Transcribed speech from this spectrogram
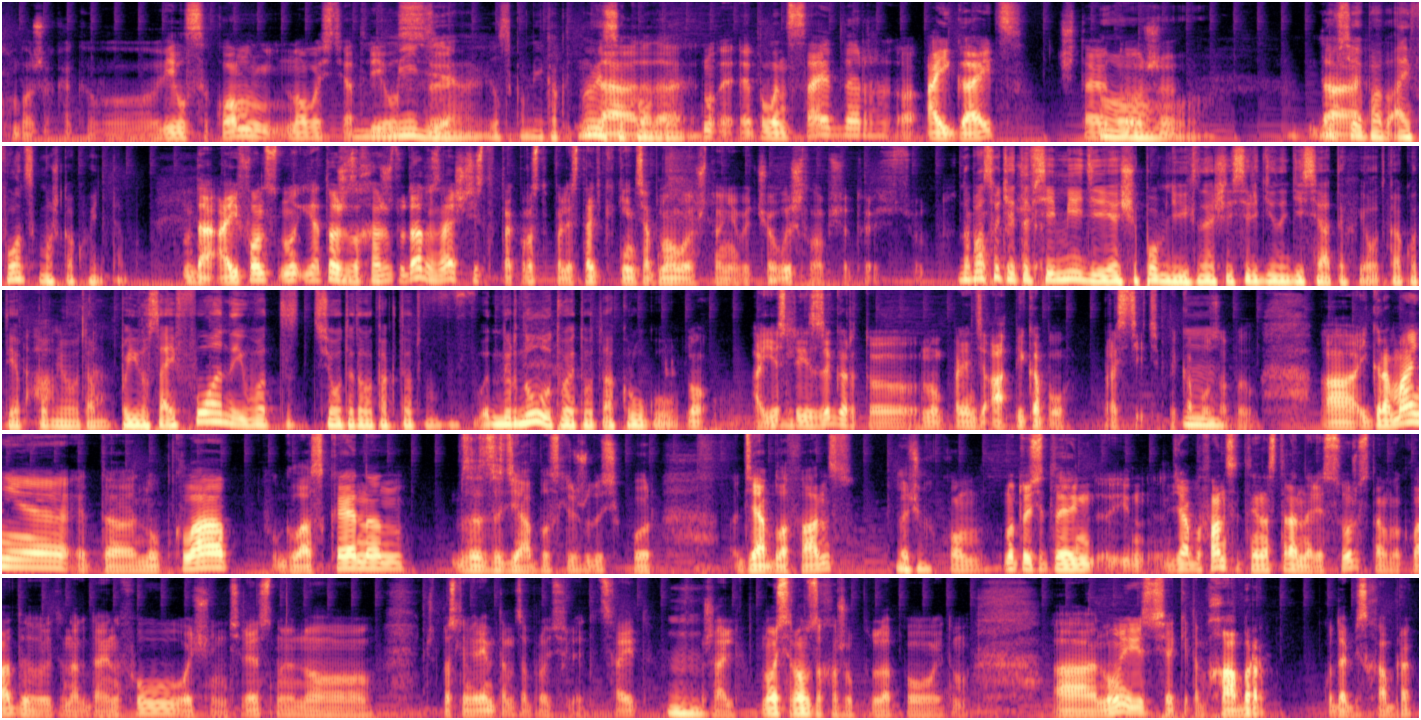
Боже, как его... Вилса.ком, новости от Вилса. Медиа, Вилсаком, как? Ну, да, Вилсаком, да, да. Ну, Apple Insider, iGuides читаю О, тоже. Ну, Да. все по iPhone, может, какой-нибудь там. Да, iPhone, ну, я тоже захожу туда, но, знаешь, чисто так просто полистать какие-нибудь обновы, что-нибудь, что вышло вообще, то есть... вот Ну, по сути, это все медиа, я еще помню их, знаешь, из середины десятых. И вот как вот я помню, там появился iPhone, и вот все вот это вот как-то вот нырнуло в эту вот округу. Ну, а если из игр, то, ну, понятие... А, Пикапу, простите, Пикапу Мгм. забыл. А, Игромания, это Noob Club, Glass Cannon, за, за Diablo слежу до сих пор, Diablo Fans, .com. Ну, то есть это Diablo Fans это иностранный ресурс, там выкладывают иногда инфу, очень интересную, но в последнее время там забросили этот сайт. Мгм. Жаль. Но все равно захожу туда по этому. А, ну и всякие там хабр, куда без хабра,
